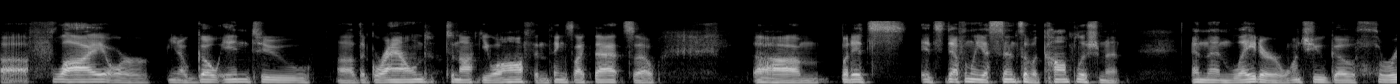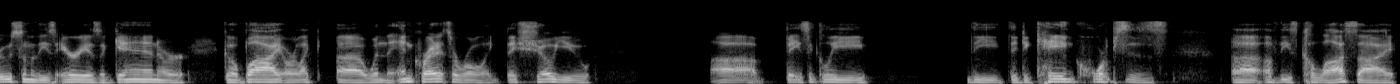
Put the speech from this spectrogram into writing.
uh fly or you know go into uh the ground to knock you off and things like that so um but it's it's definitely a sense of accomplishment and then later once you go through some of these areas again or go by or like uh when the end credits are rolling they show you uh basically the the decaying corpses uh, of these colossi,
